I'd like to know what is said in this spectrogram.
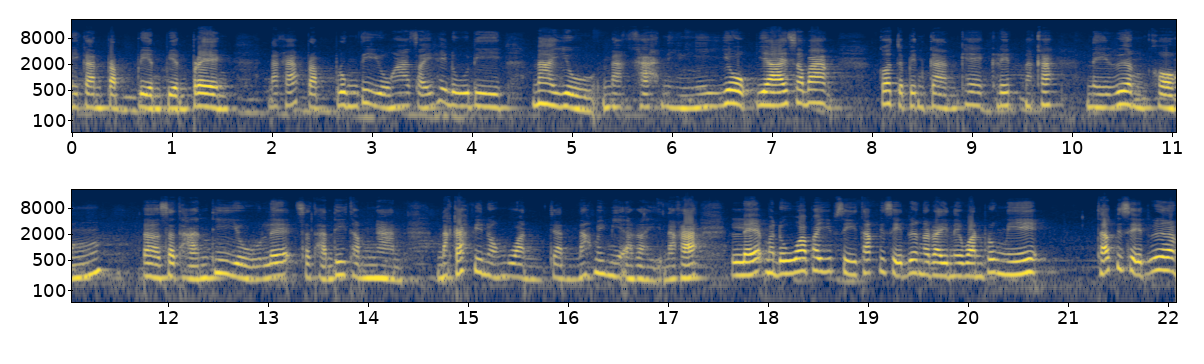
มีการปรับเปลี่ยนเปลี่ยนแปลง นะคะ ปรับปรุงที่อยู่อาศัยให้ดูดีน่าอยู่นะคะนี่อย่างนี้โยกย้ายซะบ้าง ก็จะเป็นการแค่เคล็ดนะคะ ในเรื่องของสถานที่อยู่และสถานที่ทำงานนะคะ พี่น้องวันจันทร์นะไม่มีอะไรนะคะ และมาดูว่าพระยิปซีทักพิเศษเรื่องอะไรในวันพรุ่งนี้ ทักพิเศษเรื่อง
